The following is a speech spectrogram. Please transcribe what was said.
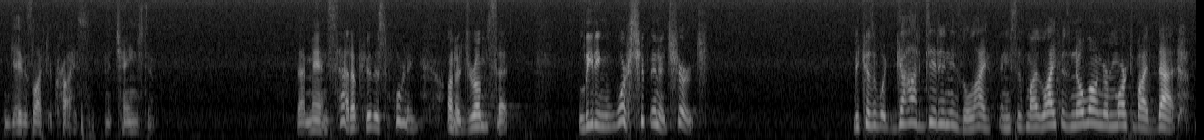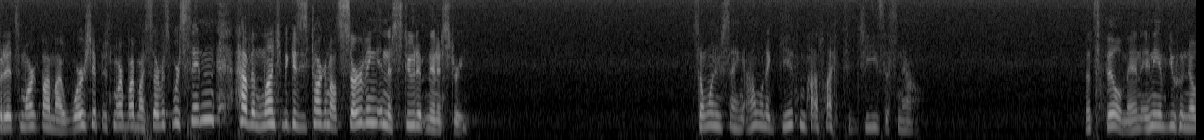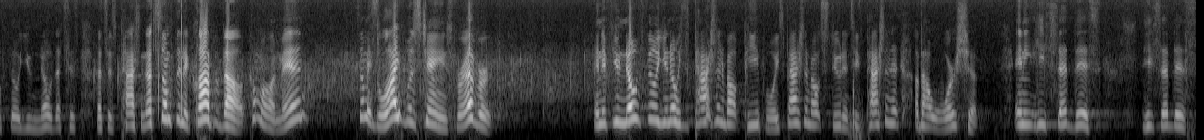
He gave his life to Christ, and it changed him. That man sat up here this morning on a drum set leading worship in a church because of what God did in his life. And he says, My life is no longer marked by that, but it's marked by my worship, it's marked by my service. We're sitting having lunch because he's talking about serving in the student ministry. Someone who's saying, I want to give my life to Jesus now. That's Phil, man. Any of you who know Phil, you know that's his, that's his passion. That's something to clap about. Come on, man. Somebody's life was changed forever. And if you know Phil, you know he's passionate about people. He's passionate about students. He's passionate about worship. And he, he said this. He said this.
